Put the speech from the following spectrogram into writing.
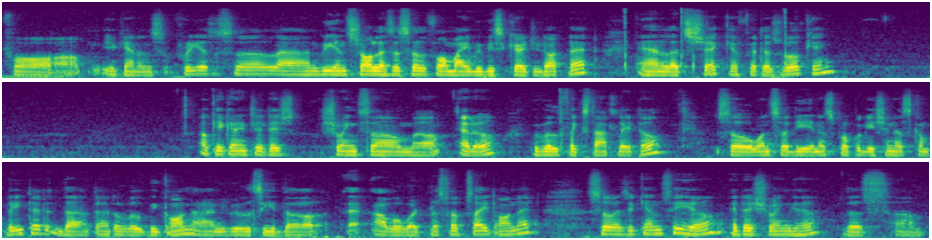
for uh, you can install free SSL and we install SSL for mybbsecurity.net and let's check if it is working. Okay currently it is showing some uh, error. We will fix that later so once the DNS propagation is completed that error will be gone and we will see the uh, our WordPress website on it. So as you can see here it is showing here this um,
